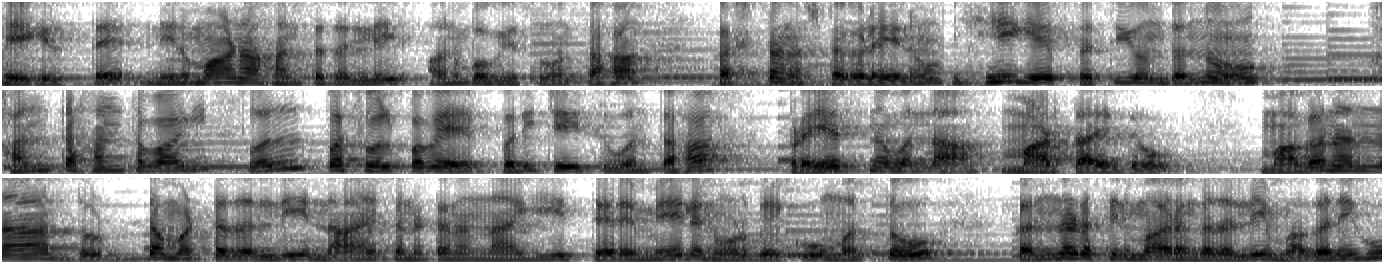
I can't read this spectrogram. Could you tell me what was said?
ಹೇಗಿರುತ್ತೆ, ನಿರ್ಮಾಣ ಹಂತದಲ್ಲಿ ಅನುಭವಿಸುವಂತಹ ಕಷ್ಟ ನಷ್ಟಗಳೇನು, ಹೀಗೆ ಪ್ರತಿಯೊಂದನ್ನು ಹಂತ ಹಂತವಾಗಿ ಸ್ವಲ್ಪ ಸ್ವಲ್ಪವೇ ಪರಿಚಯಿಸುವಂತಹ ಪ್ರಯತ್ನವನ್ನು ಮಾಡ್ತಾ ಇದ್ರು. ಮಗನನ್ನು ದೊಡ್ಡ ಮಟ್ಟದಲ್ಲಿ ನಾಯಕ ನಟನನ್ನಾಗಿ ತೆರೆ ಮೇಲೆ ನೋಡಬೇಕು ಮತ್ತು ಕನ್ನಡ ಸಿನಿಮಾ ರಂಗದಲ್ಲಿ ಮಗನಿಗೂ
